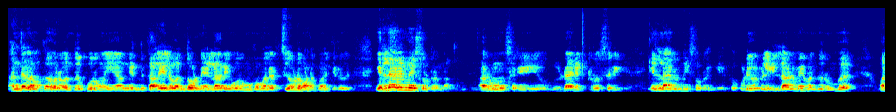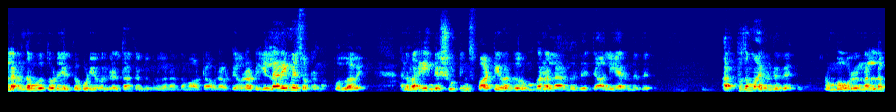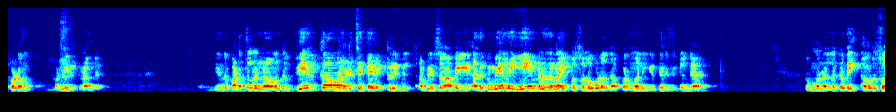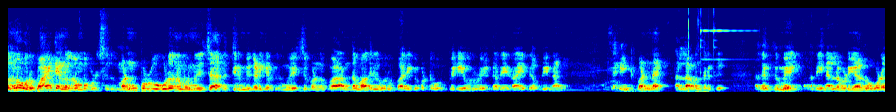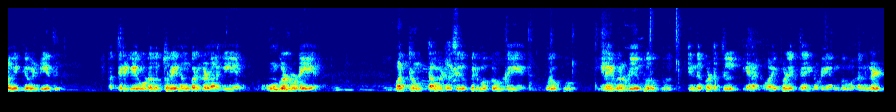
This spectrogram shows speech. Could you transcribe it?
அந்த அளவுக்கு அவர் வந்து பொறுமை அங்கிருந்து காலையில வந்த உடனே எல்லாரையும் ஒரு முகமலர்ச்சியோட வணக்கம் வைக்கிறது. எல்லாருமே சொல்கிறேன் நான் அருணும் சரி டைரக்டரும் சரி எல்லாருமே சொல்றேன். இங்கே இருக்கக்கூடியவர்கள் எல்லாருமே வந்து ரொம்ப மலர்ந்த முகத்தோடு இருக்கக்கூடியவர்கள். தான் தம்பி முருகன் அந்த மாவட்டம் அவராகட்டும் இவராகட்டும் எல்லாரையுமே சொல்றேன் நான் பொதுவாகவே அந்த மாதிரி இந்த ஷூட்டிங் ஸ்பாட்டே வந்து ரொம்ப நல்லா இருந்தது ஜாலியா இருந்தது. அற்புதமா இருந்தது. ரொம்ப ஒரு நல்ல படம் பண்ணியிருக்கிறாங்க. இந்த படத்துல நான் வந்து வேர்க்காம நடிச்ச கேரக்டர் இது அப்படின்னு சொன்னேன் அதை அதுக்கு மேல ஏன்றதை நான் இப்ப சொல்லக்கூடாது. அப்புறமா நீங்க தெரிஞ்சுக்கோங்க. ரொம்ப நல்ல கதை. அவர் சொன்ன ஒரு பாயிண்ட் எனக்கு ரொம்ப பிடிச்சது. மண்புழு கூட நம்ம மிதிச்சா அது திரும்பி கிடைக்கிறதுக்கு முயற்சி பண்ணப்பா அந்த மாதிரி ஒரு பாதிக்கப்பட்ட ஒரு பெரியவருடைய கதை தான் இது அப்படின்னாங்க. சரின்ட்டு பண்ணேன். நல்லா வந்திருக்கு. அதற்கு மேல் அதை நல்லபடியாக ஓட வைக்க வேண்டியது பத்திரிகை ஊடகத்துறை நண்பர்களாகிய உங்களுடைய மற்றும் தமிழ் ரசிக பெருமக்களுடைய பொறுப்பு இறைவனுடைய பொறுப்பு. இந்த படத்தில் எனக்கு வாய்ப்பளித்த என்னுடைய அன்பு மகன்கள்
